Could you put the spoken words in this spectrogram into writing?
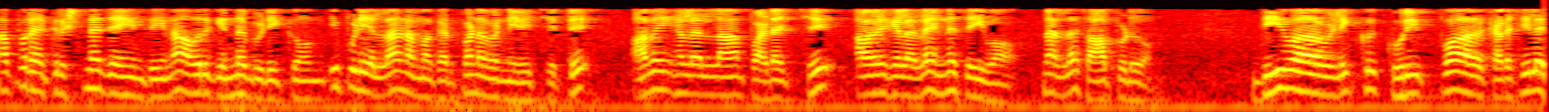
அப்புறம் கிருஷ்ண ஜெயந்தினா அவருக்கு என்ன பிடிக்கும்? இப்படி எல்லாம் நம்ம கற்பனை பண்ணி வச்சுட்டு அவைகளெல்லாம் படைச்சு அவைகளெல்லாம் என்ன செய்வோம்? நல்லா சாப்பிடுவோம். தீபாவளிக்கு குறிப்பா கடைசியில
